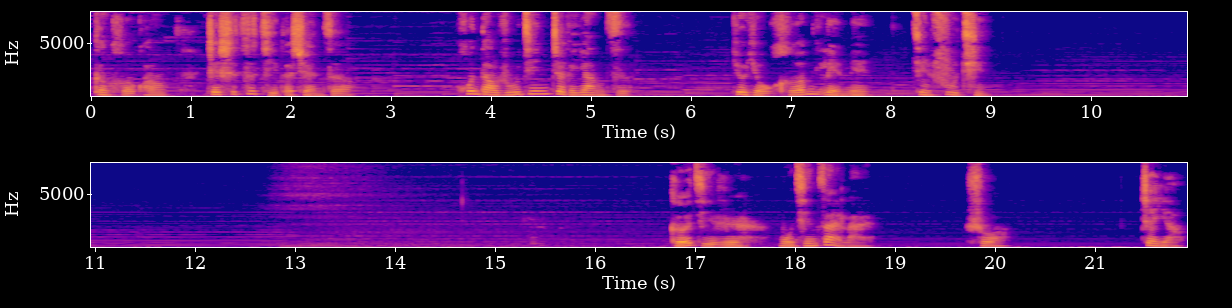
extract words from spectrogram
更何况这是自己的选择，混到如今这个样子，又有何脸面见父亲？隔几日，母亲再来说：“这样，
